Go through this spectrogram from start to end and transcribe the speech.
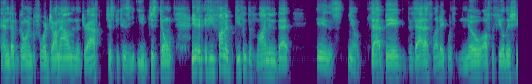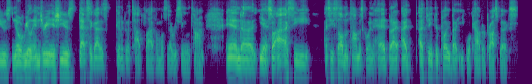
end up going before John Allen in the draft just because you, you just don't, you know, if, if you find a defensive lineman that is, you know, that big, that athletic with no off the field issues, no real injury issues, that's a guy that's going to go top five almost every single time. And uh, yeah, so I, I, see, I see Solomon Thomas going ahead, but I, I, I think they're probably about equal caliber prospects.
